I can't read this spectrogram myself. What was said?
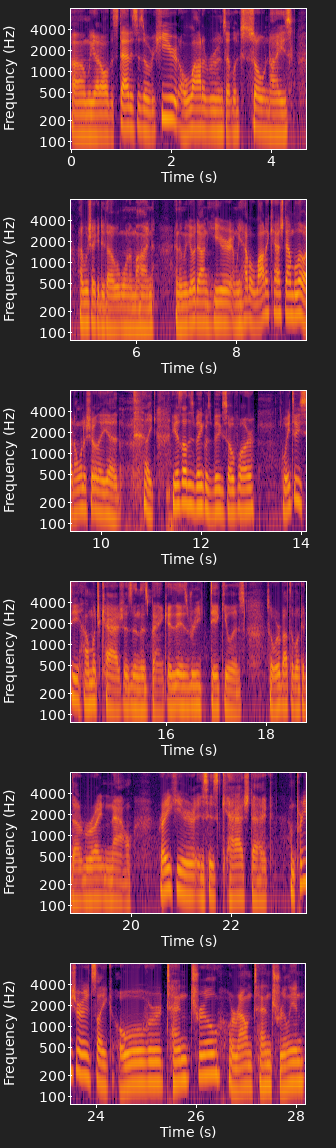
Um, we got all the statuses over here. A lot of runes that look so nice. I wish I could do that with one of mine. And then we go down here and we have a lot of cash down below. I don't want to show that yet. like, you guys thought this bank was big so far? Wait till you see how much cash is in this bank. It is ridiculous. So we're about to look at that right now. Right here is his cash stack. I'm pretty sure it's like over 10 trill or around 10 trillion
